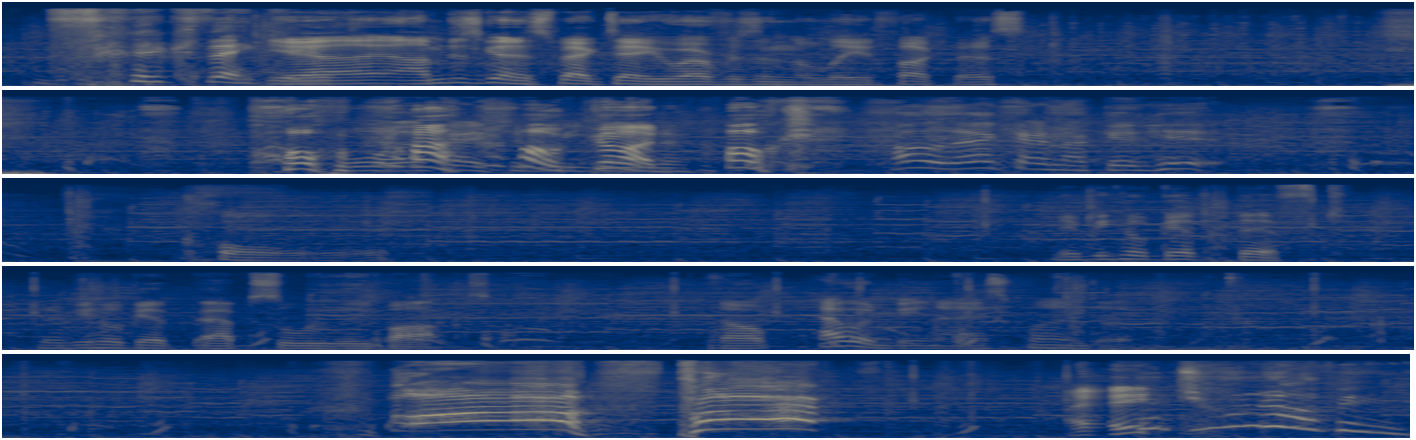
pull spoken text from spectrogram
Thank you. Yeah, I- I'm just gonna spectate whoever's in the lead. Fuck this. Oh, Well, that guy oh be God. getting Oh, g- How did that guy not get hit? Cole. Maybe he'll get biffed. Maybe he'll get absolutely boxed. Nope. That would be nice, wouldn't it? Ah! Pop! I didn't do nothing.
